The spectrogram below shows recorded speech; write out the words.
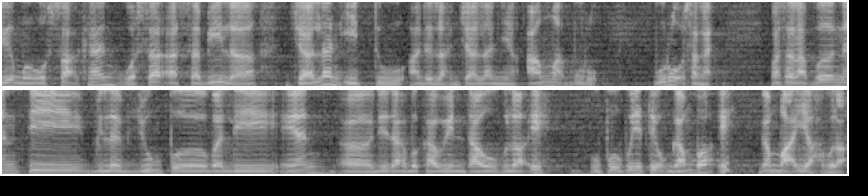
Dia merosakkan wasa'a sabila jalan itu adalah jalan yang amat buruk. Buruk sangat. Pasal apa? Nanti bila jumpa balik kan uh, dia dah berkahwin tahu pula eh rupa-rupanya tengok gambar eh gambar ayah pula.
